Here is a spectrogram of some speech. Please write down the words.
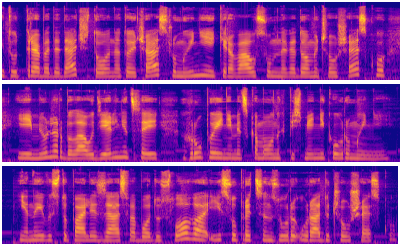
І тут трэба дадаць, што на той час Румыніі кіраваў сумна вядомы чаўшэску і мюллер была удзельніцай групы нямецкамоўных пісьменнікаў румыніі яны выступалі за свабоду слова і супраць цэнзуры ўраду чаўшэску.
